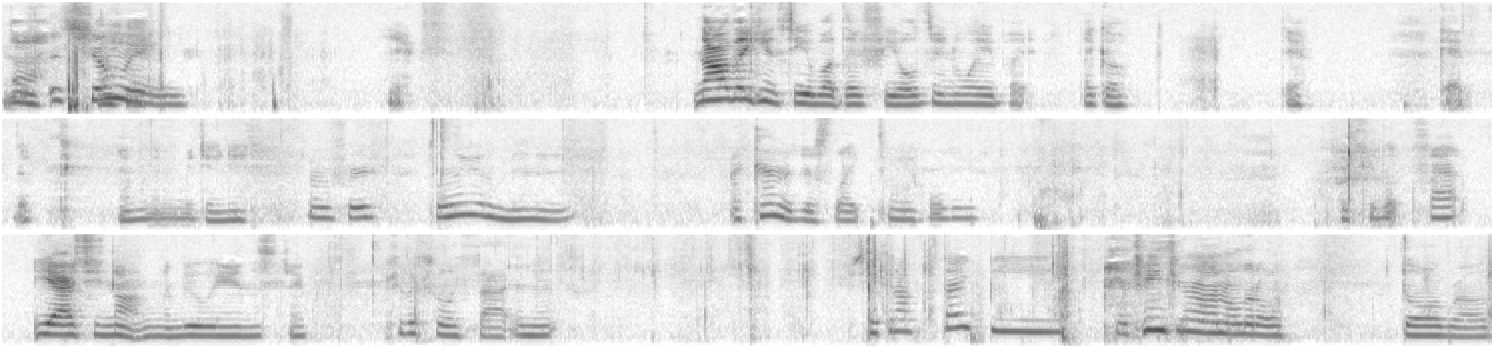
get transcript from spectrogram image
No. It's showing. Now they can see about their fields in a way, but like a there. Okay. Now I'm gonna be changing. I'm afraid it's only in a minute. I kind of just liked me holding. it. Does she look fat? Yeah, she's not I'm gonna be wearing this diaper. She looks really fat in it. She's taking off the diaper. We're changing her on a little doll rug.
